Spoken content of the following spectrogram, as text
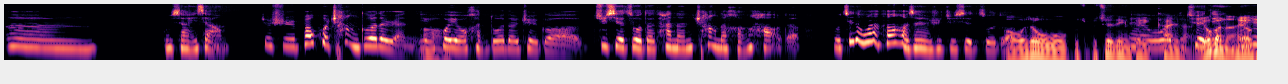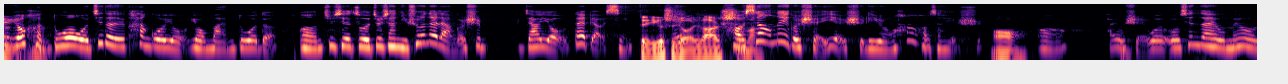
嗯，我想一想，就是包括唱歌的人也啊会有很多的这个巨蟹座的，他能唱的很好的。我记得万芳好像也是巨蟹座的。哦，我说我我不不确定，可以看一下，有可能，很有可能，有很嗯多，我记得看过有有蛮多的。嗯，巨蟹座就像你说那两个是比较有代表性，对，一个十九，一个二十，好像那个谁也是，李荣浩好像也是。哦。嗯，还有谁？我我现在我没有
